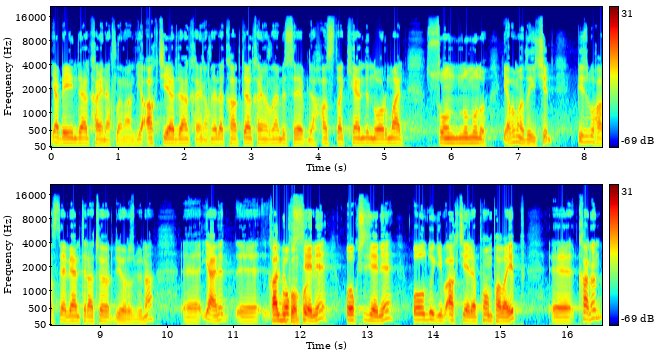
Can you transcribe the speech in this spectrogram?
ya beyinden kaynaklanan ya akciğerden kaynaklanan ya da kalpten kaynaklanan bir sebeple hasta kendi normal solunumunu yapamadığı için biz bu hastaya ventilatör diyoruz buna. Ee, yani e, Kalbi oksijeni, oksijeni olduğu gibi akciğere pompalayıp e, kanın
